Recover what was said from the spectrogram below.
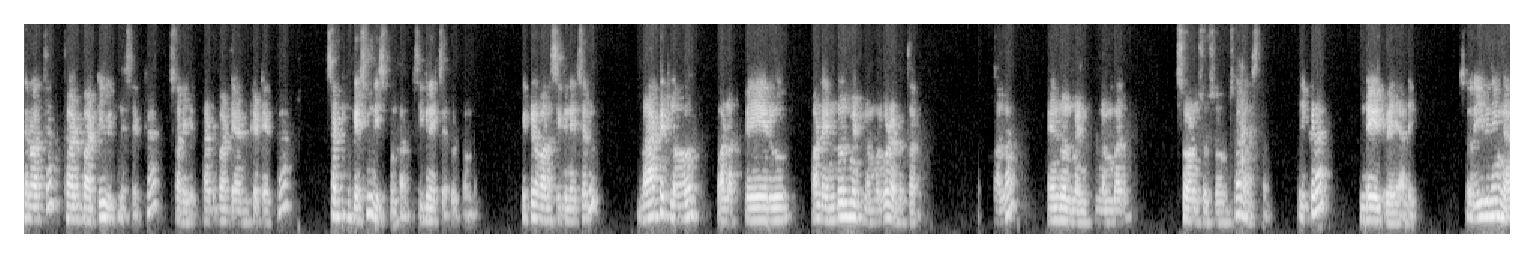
తర్వాత థర్డ్ పార్టీ విట్నెస్ యొక్క సారీ థర్డ్ పార్టీ అడ్వకేట్ యొక్క సర్టిఫికేషన్ తీసుకుంటాం సిగ్నేచర్ రూపంలో. ఇక్కడ వాళ్ళ సిగ్నేచర్ బ్రాకెట్లో వాళ్ళ పేరు వాళ్ళ ఎన్రోల్మెంట్ నెంబర్ కూడా అడుగుతారు. వాళ్ళ enrollment number so and so so రాస్తారు ఇక్కడ డేట్ వేయాలి. సో ఈ విధంగా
